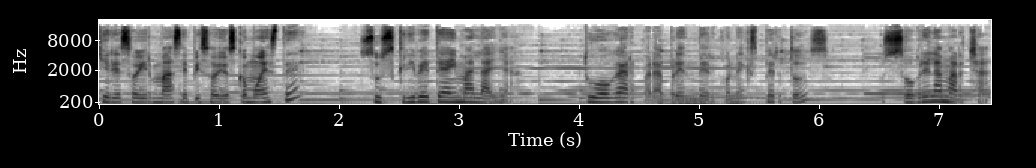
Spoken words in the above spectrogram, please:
¿Quieres oír más episodios como este? Suscríbete a Himalaya, tu hogar para aprender con expertos sobre la marcha.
